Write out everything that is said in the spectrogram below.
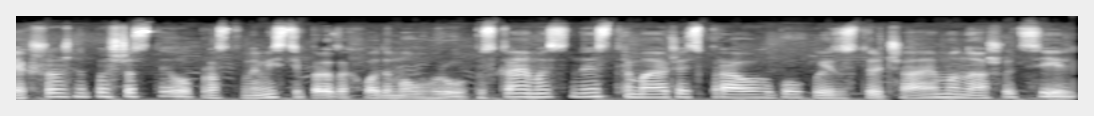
Якщо ж не пощастило, просто на місці перезаходимо в гру. Пускаємось вниз, тримаючись з правого боку, і зустрічаємо нашу ціль.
